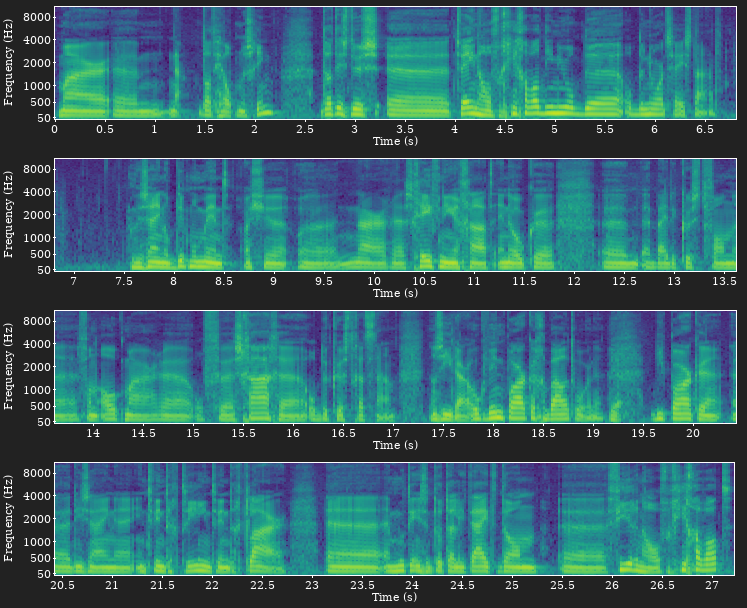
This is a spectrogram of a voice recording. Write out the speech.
Maar ehm, nou, dat helpt misschien. Dat is dus eh 2,5 gigawatt die nu op de, op de Noordzee staat. We zijn op dit moment, als je eh, naar eh, Scheveningen gaat en ook eh, bij de kust van, van Alkmaar of Schagen op de kust gaat staan, dan zie je daar ook windparken gebouwd worden. Ja. Die parken die zijn in 2023 klaar en moeten in zijn totaliteit dan eh 4,5 gigawatt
